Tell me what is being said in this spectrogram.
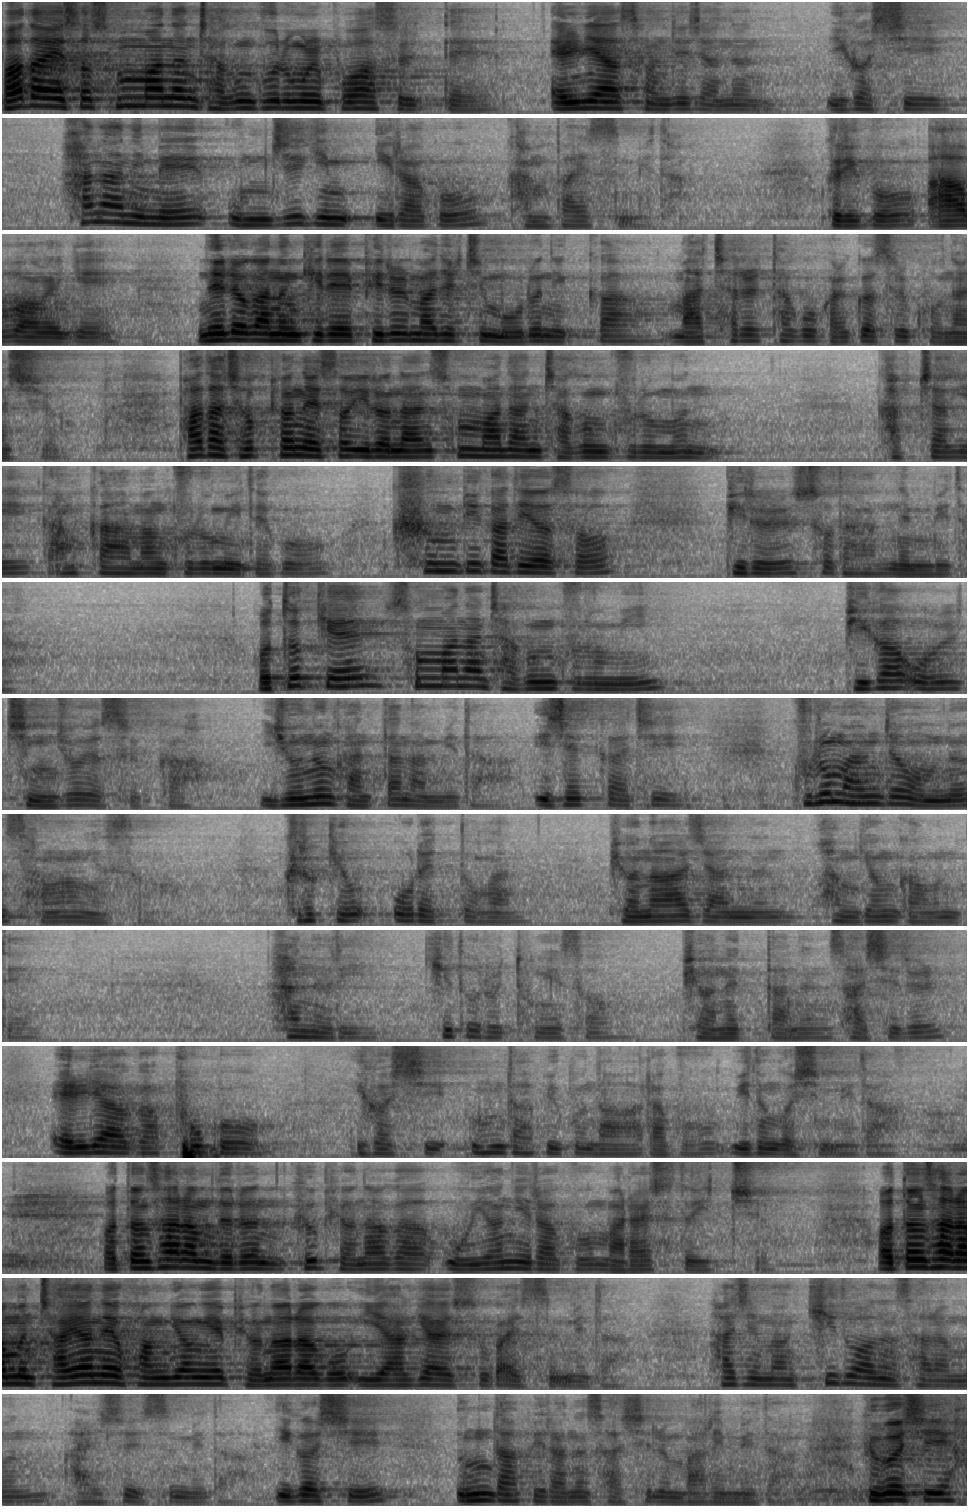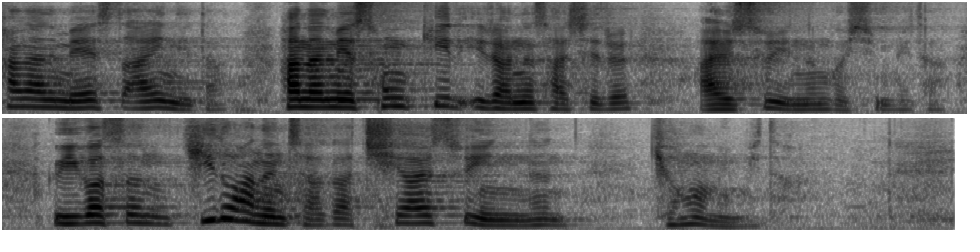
바다에서 손만한 작은 구름을 보았을 때 엘리야 선지자는 이것이 하나님의 움직임이라고 간파했습니다. 그리고 아합 왕에게 내려가는 길에 비를 맞을지 모르니까 마차를 타고 갈 것을 권하시오. 바다 저편에서 일어난 손만한 작은 구름은 갑자기 깜깜한 구름이 되고 큰 비가 되어서 비를 쏟아냅니다. 어떻게 손만한 작은 구름이 비가 올 징조였을까? 이유는 간단합니다. 이제까지 구름 한 점 없는 상황에서 그렇게 오랫동안 변화하지 않는 환경 가운데 하늘이 기도를 통해서 변했다는 사실을 엘리야가 보고 이것이 응답이구나라고 믿은 것입니다. 어떤 사람들은 그 변화가 우연이라고 말할 수도 있죠. 어떤 사람은 자연의 환경의 변화라고 이야기할 수가 있습니다. 하지만 기도하는 사람은 알 수 있습니다. 이것이 응답이라는 사실을 말입니다. 그것이 하나님의 사인이다. 하나님의 손길이라는 사실을 알 수 있는 것입니다. 이것은 기도하는 자가 취할 수 있는 경험입니다.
